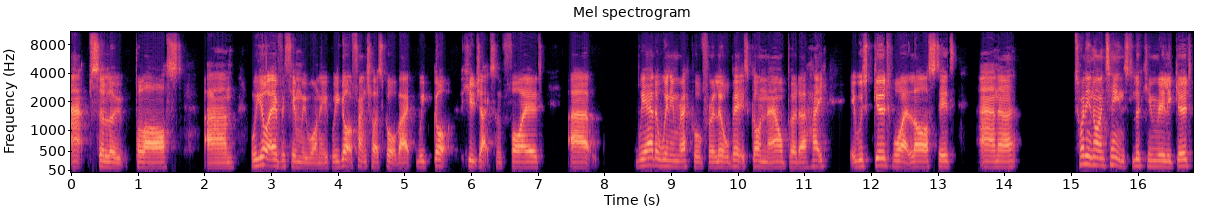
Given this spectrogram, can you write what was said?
absolute blast. Um, we got everything we wanted. We got a franchise quarterback. We got Hue Jackson fired. Uh, we had a winning record for a little bit. It's gone now, but uh, hey, it was good while it lasted. And uh, 2019 is looking really good.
